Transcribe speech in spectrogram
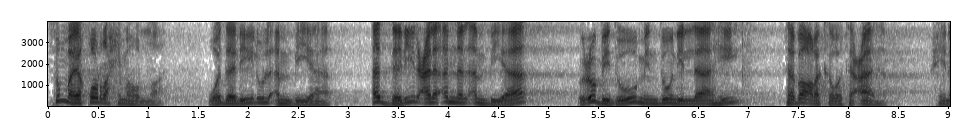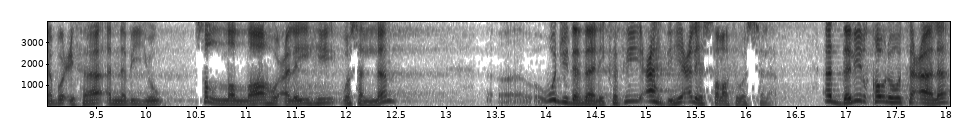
ثم يقول رحمه الله ودليل الأنبياء. الدليل على أن الأنبياء عبدوا من دون الله تبارك وتعالى حين بعث النبي صلى الله عليه وسلم وجد ذلك في عهده عليه الصلاة والسلام. الدليل قوله تعالى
